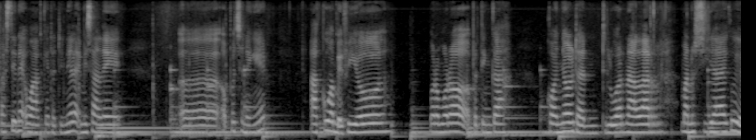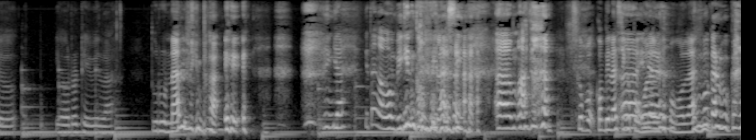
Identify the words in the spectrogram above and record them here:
Pasti nek wake tadi ini lek misalnya eh apa jenenge? Aku ambek Vio moro-moro bertingkah konyol dan di luar nalar manusia itu yo yo ro dewe lah. Turunan nih Mbak. Ya Kita gak mau bikin kompilasi. Em, Apa Kepo- kompilasi Eh, kebongolan iya. kebongolan Bukan bukan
